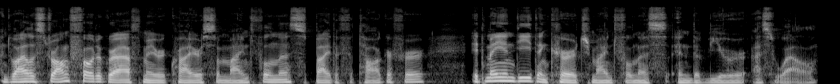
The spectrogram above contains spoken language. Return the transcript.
And while a strong photograph may require some mindfulness by the photographer, it may indeed encourage mindfulness in the viewer as well,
